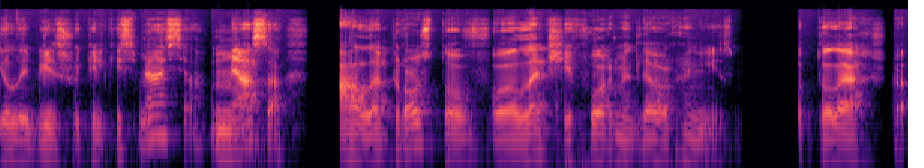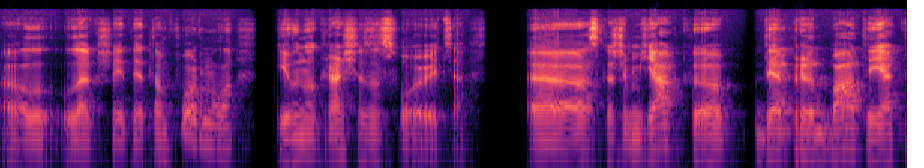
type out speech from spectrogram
з'їли більшу кількість м'яса, м'яса, але просто в легшій формі для організму. Тобто легше, легше йде там формула, і воно краще засвоюється. Е, Скажімо, як е, де придбати, як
